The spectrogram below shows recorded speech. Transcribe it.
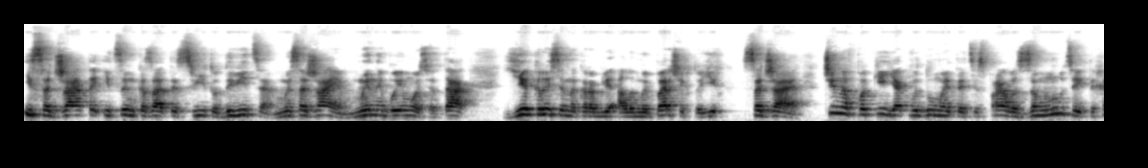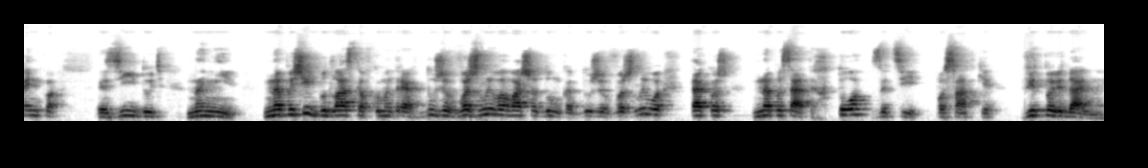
і саджати, і цим казати світу: дивіться, ми саджаємо, ми не боїмося. Так, є криси на кораблі, але ми перші, хто їх саджає. Чи навпаки, як ви думаєте, ці справи замнуться і тихенько зійдуть на ні? Напишіть, будь ласка, в коментарях. Дуже важлива ваша думка. Дуже важливо також написати, хто за ці посадки відповідальний.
